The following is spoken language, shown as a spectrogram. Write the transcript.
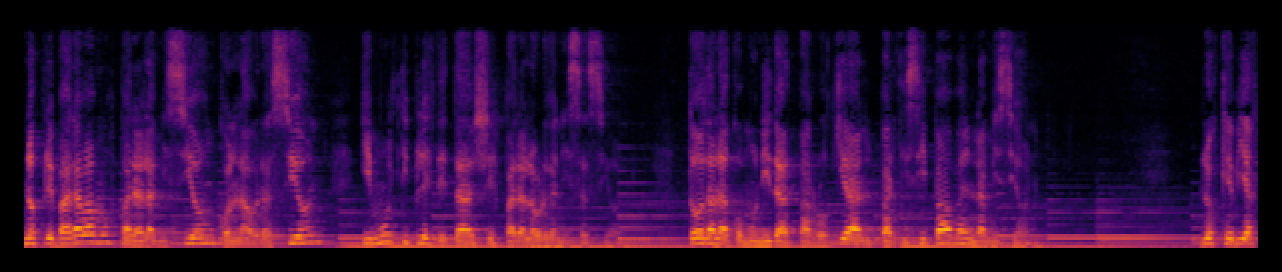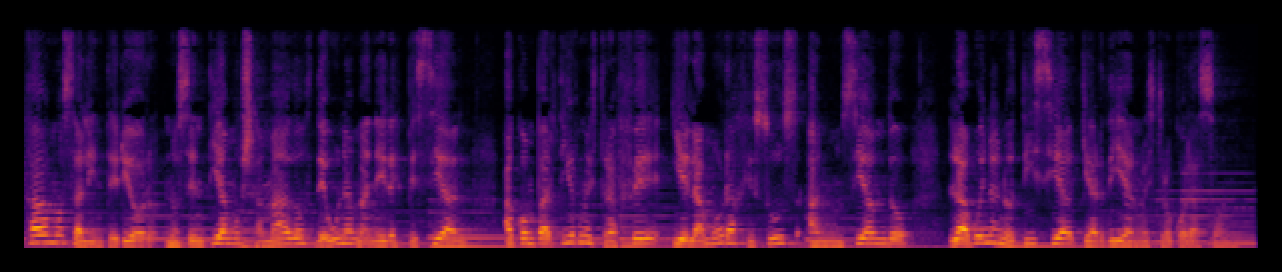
Nos preparábamos para la misión con la oración y múltiples detalles para la organización. Toda la comunidad parroquial participaba en la misión. Los que viajábamos al interior nos sentíamos llamados de una manera especial a compartir nuestra fe y el amor a Jesús anunciando la buena noticia que ardía en nuestro corazón.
